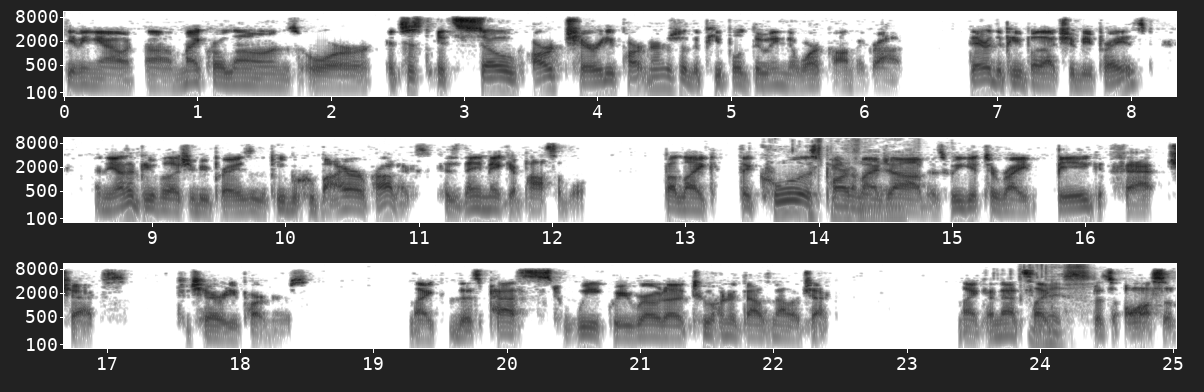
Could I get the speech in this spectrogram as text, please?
giving out uh, microloans or it's just it's so our charity partners are the people doing the work on the ground. They're the people that should be praised. And the other people that should be praised are the people who buy our products because they make it possible but like the coolest part of my job is we get to write big fat checks to charity partners like this past week we wrote a $200000 check like and that's like Nice. that's awesome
